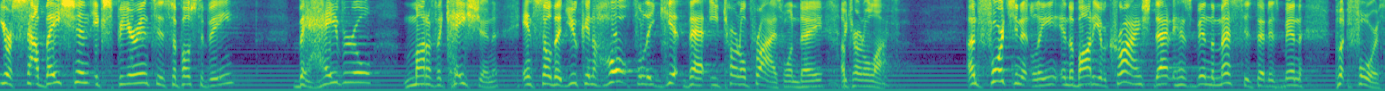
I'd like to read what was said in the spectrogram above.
your salvation experience is supposed to be? Behavioral modification, and so that you can hopefully get that eternal prize one day of eternal life. Unfortunately, in the body of Christ, that has been the message that has been put forth.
